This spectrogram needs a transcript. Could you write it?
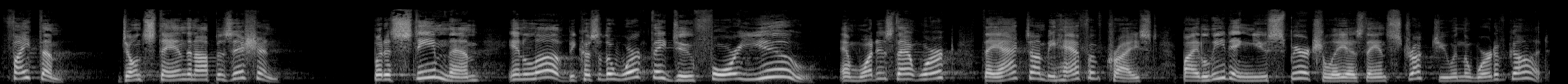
fight them. Don't stand in opposition, but esteem them in love because of the work they do for you. And what is that work? They act on behalf of Christ by leading you spiritually as they instruct you in the Word of God.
